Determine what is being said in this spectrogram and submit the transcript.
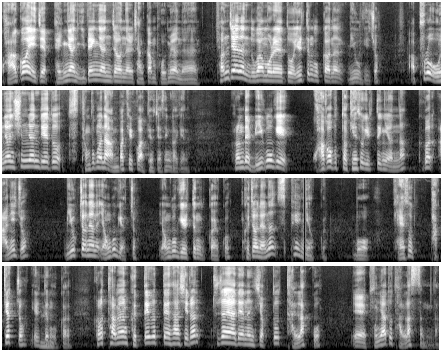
과거에 이제 100년, 200년 전을 잠깐 보면은 현재는 누가 뭐래도 1등 국가는 미국이죠. 앞으로 5년, 10년 뒤에도 당분간은 안 바뀔 것 같아요, 제 생각에는. 그런데 미국이 과거부터 계속 1등이었나? 그건 아니죠. 미국 전에는 영국이었죠. 영국이 1등 국가였고 그 전에는 스페인이었고요. 뭐 계속 바뀌었죠. 1등 국가는. 그렇다면 그때 그때 사실은 투자해야 되는 지역도 달랐고 예 분야도 달랐습니다.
